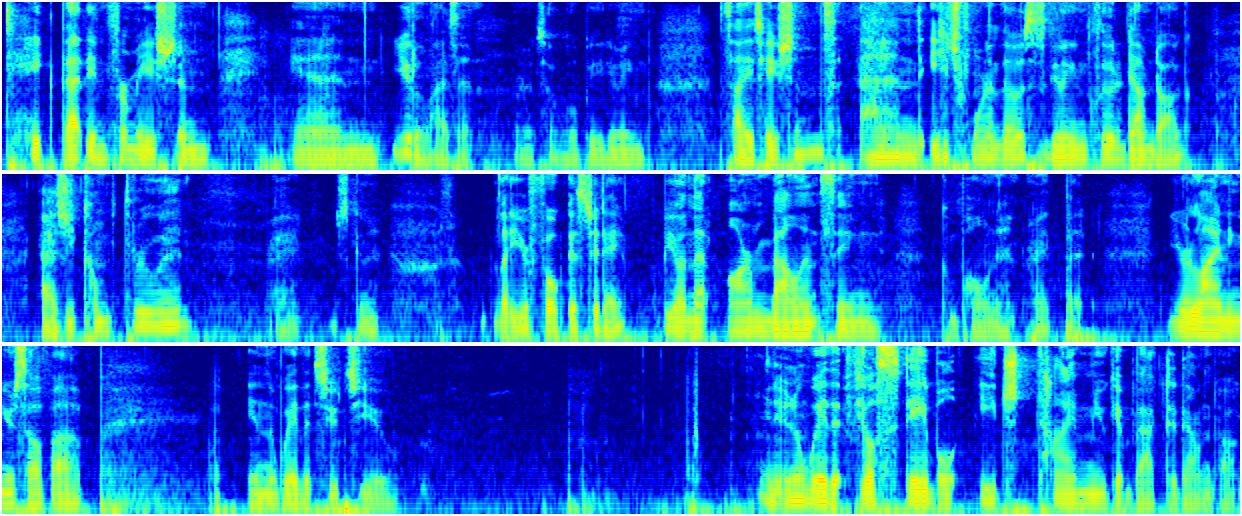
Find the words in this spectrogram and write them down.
take that information and utilize it. Right? So we'll be doing salutations, and each one of those is going to include a down dog. As you come through it, right, I'm just going to let your focus today be on that arm balancing component, right? That you're lining yourself up in the way that suits you and in a way that feels stable each time you get back to down dog.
